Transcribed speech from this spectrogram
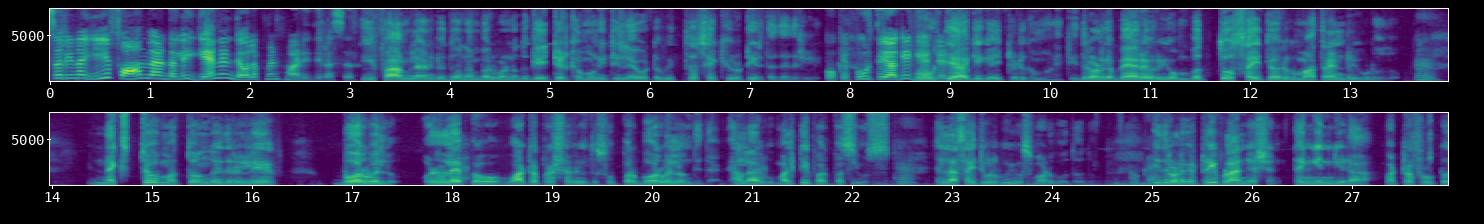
ಸರ್ ಇನ್ನ ಈ ಫಾರ್ಮ್ ಲ್ಯಾಂಡ್ ಅಲ್ಲಿ ಏನೇನ್ ಡೆವಲಪ್ಮೆಂಟ್ ಮಾಡಿದೀರಾ ಸರ್ ಈ farm land number one gated community layout with security ಇರ್ತದೆ ಅದರಲ್ಲಿ. ಓಕೆ ಪೂರ್ತಿಯಾಗಿ ಗೇಟೆಡ್ ಪೂರ್ತಿಯಾಗಿ ಗೈಟೆಡ್ ಕಮ್ಯುನಿಟಿ ಇದ್ರೊಳಗೆ ಬೇರೆಯವ್ರಿಗೆ ಒಂಬತ್ತು ಸೈಟ್ ಅವ್ರಿಗೆ ಮಾತ್ರ ಎಂಟ್ರಿ ಕೊಡೋದು. ನೆಕ್ಸ್ಟ್ ಮತ್ತೊಂದು ಇದರಲ್ಲಿ ಬೋರ್ವೆಲ್ ಒಳ್ಳೆ ವಾಟರ್ ಪ್ರೆಷರ್ ಇದು ಸೂಪರ್ ಬೋರ್ವೆಲ್ ಒಂದಿದೆ. ಎಲ್ಲರಿಗೂ ಮಲ್ಟಿ ಪರ್ಪಸ್ ಯೂಸ್ ಎಲ್ಲ ಸೈಟ್ಗಳಿಗೂ ಯೂಸ್ ಮಾಡಬಹುದು ಅದು. ಇದರೊಳಗೆ ಟ್ರೀ ಪ್ಲಾಂಟೇಶನ್ ತೆಂಗಿನ ಗಿಡ ಬಟರ್ ಫ್ರೂಟು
